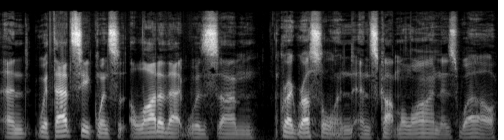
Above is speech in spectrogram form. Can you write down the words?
And with that sequence, a lot of that was um, Greg Russell and, and Scott Millan as well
